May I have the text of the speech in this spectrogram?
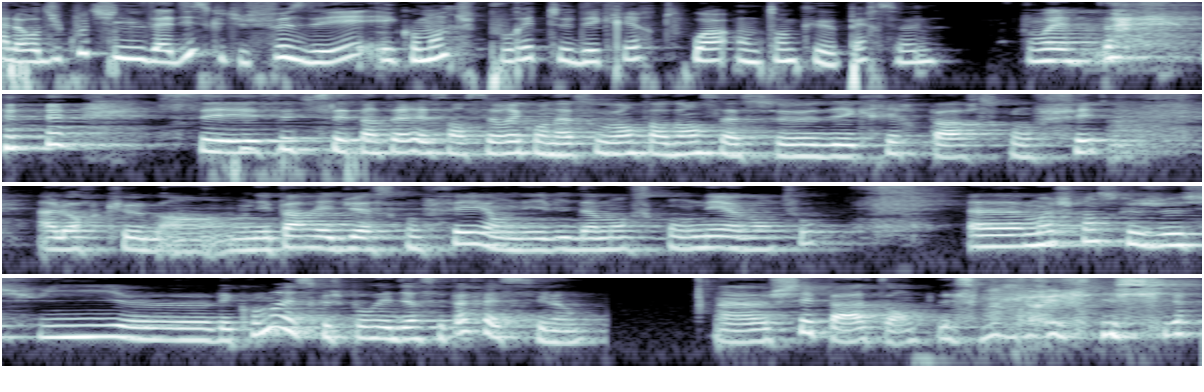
Alors du coup, tu nous as dit ce que tu faisais et comment tu pourrais te décrire toi en tant que personne. Ouais, c'est c'est intéressant. C'est vrai qu'on a souvent tendance à se décrire par ce qu'on fait, alors que ben on n'est pas réduit à ce qu'on fait. On est évidemment ce qu'on est avant tout. Euh, moi, je pense que je suis. Euh, mais comment est-ce que je pourrais dire? C'est pas facile. Hein. Euh, je sais pas. Attends, laisse-moi réfléchir.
